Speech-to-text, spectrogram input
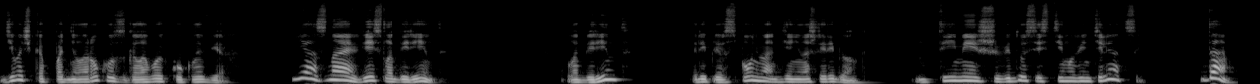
Девочка подняла руку с головой куклы вверх. Я знаю весь лабиринт. Лабиринт? Рипли вспомнила, где они нашли ребенка. Ты имеешь в виду систему вентиляции? Да,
